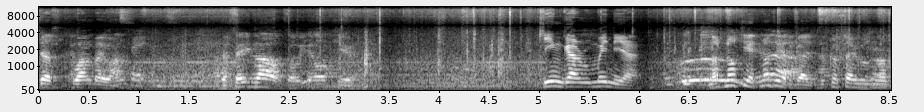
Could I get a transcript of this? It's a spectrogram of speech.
just one by one. Say it loud so we can all hear. Kinga, Romania. Not, not yet, not yet, guys, because I will not.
